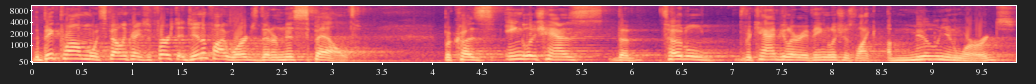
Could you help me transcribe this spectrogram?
The big problem with spelling correction is first, identify words that are misspelled. Because English has the total vocabulary of English is like a million words.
